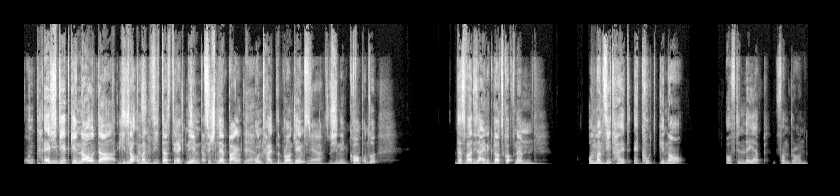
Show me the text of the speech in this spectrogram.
unter er dem. steht genau da. Ich Genau, man nicht. sieht das direkt neben, das zwischen nicht. der Bank Ja. und halt LeBron James, Ja. zwischen den Korb und so. Das war dieser eine Glotzkopf, ne? Mhm. Und man sieht halt, er guckt genau auf den Layup von Braun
